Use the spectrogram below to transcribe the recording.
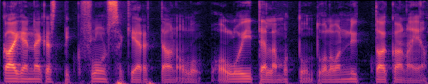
Kaiken näköistä pikku flunssakierrettä on ollut, ollut itsellä, mutta tuntuu olevan nyt takana ja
